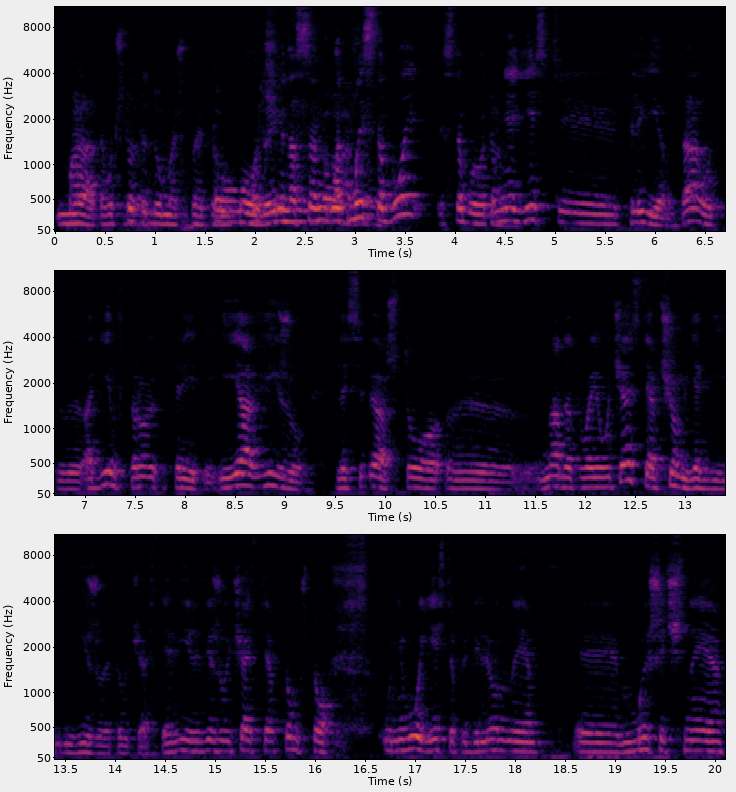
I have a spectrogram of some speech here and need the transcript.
Марата, вот что ты думаешь по этому поводу? Именно сам, вот мы с тобой, с тобой, вот у меня есть клиент, да, вот один, второй, третий, и я вижу для себя, что э, надо твое участие. А в чем я ви, вижу это участие? Я вижу, вижу участие в том, что у него есть определенные э, мышечные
